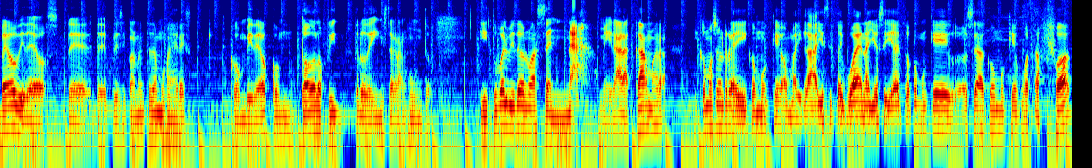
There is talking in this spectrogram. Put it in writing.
veo videos de, de principalmente de mujeres con videos con todos los filtros de Instagram juntos. Y tú ves el video, no hace nada. Mirar a cámara y como sonreír, como que, oh my god, yo sí estoy buena, yo sí esto, como que, o sea, como que, what the fuck.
